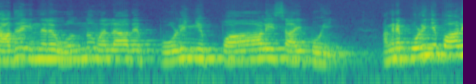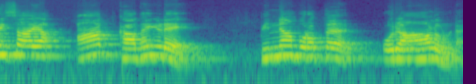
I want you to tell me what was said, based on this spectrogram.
കഥ ഇന്നലെ ഒന്നുമല്ലാതെ പൊളിഞ്ഞ് പാളീസായി പോയി. അങ്ങനെ പൊളിഞ്ഞ് പാളീസായ ആ കഥയുടെ പിന്നാമ്പുറത്ത് ഒരാളുണ്ട്.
